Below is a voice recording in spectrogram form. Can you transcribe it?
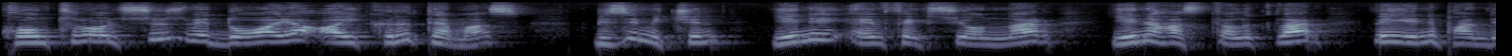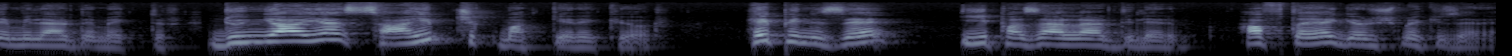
kontrolsüz ve doğaya aykırı temas bizim için yeni enfeksiyonlar, yeni hastalıklar ve yeni pandemiler demektir. Dünyaya sahip çıkmak gerekiyor. Hepinize iyi pazarlar dilerim. Haftaya görüşmek üzere.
